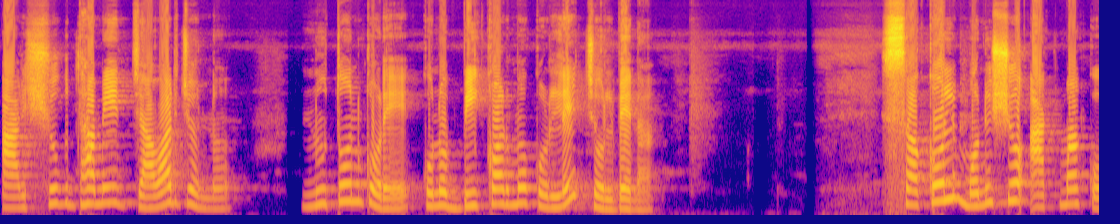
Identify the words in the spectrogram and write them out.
আর সুখধামে যাওয়ার জন্য নূতন করে কোনো বিকর্ম করলে চলবে না सकल मनुष्य आत्मा को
